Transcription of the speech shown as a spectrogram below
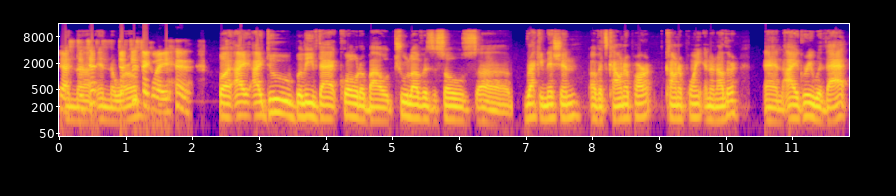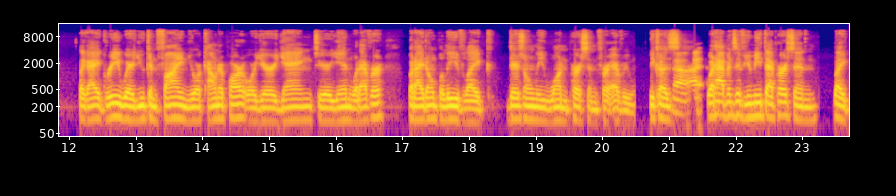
yeah, In the- in the world? statistically, but I, I do believe that quote about true love is a soul's uh, recognition of its counterpart counterpoint in another. And i agree with that like i agree where you can find your counterpart or your yang to your yin whatever but i don't believe like there's only one person for everyone. Because no, I, what happens if you meet that person like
